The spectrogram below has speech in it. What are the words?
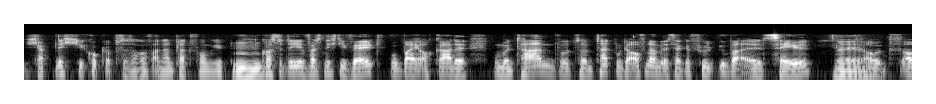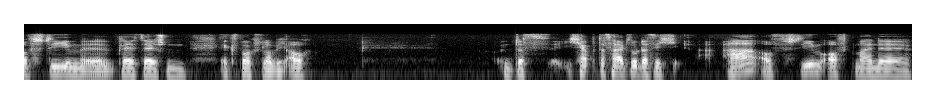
ich habe nicht geguckt, ob es das auch auf anderen Plattformen gibt. Mhm. Kostete jedenfalls nicht die Welt, wobei auch gerade momentan, so zum Zeitpunkt der Aufnahme ist ja gefühlt überall Sale. Ja, ja. Auf, auf, Steam, äh, Playstation, Xbox glaube ich auch. Und das, ich habe das halt so, dass ich A, auf Steam oft meine,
